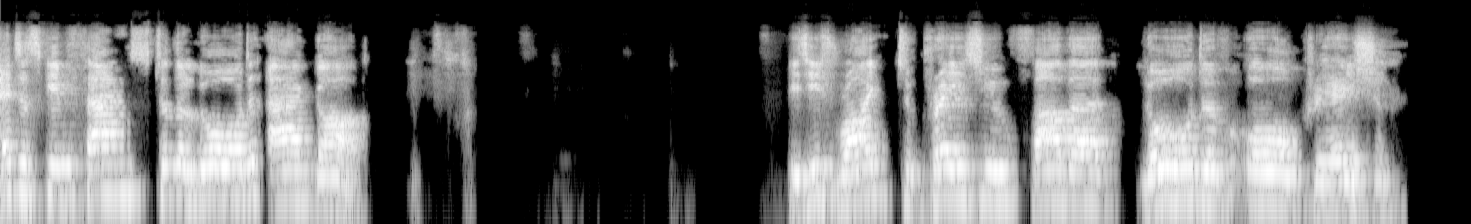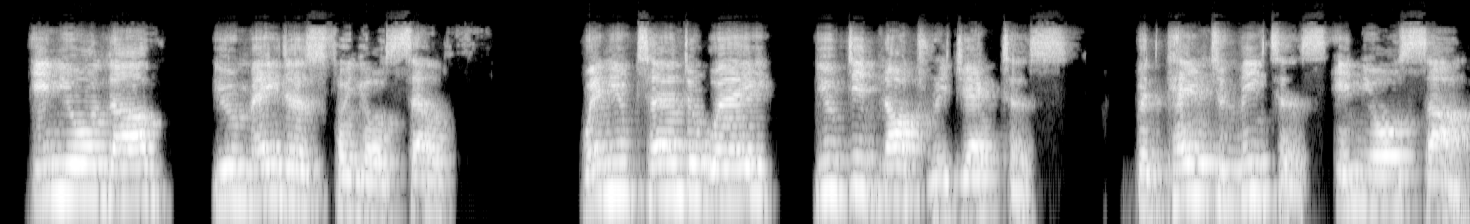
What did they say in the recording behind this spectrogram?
Let us give thanks to the Lord our God. It is right to praise you, Father, Lord of all creation. In your love, you made us for yourself. When you turned away, you did not reject us, but came to meet us in your Son.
